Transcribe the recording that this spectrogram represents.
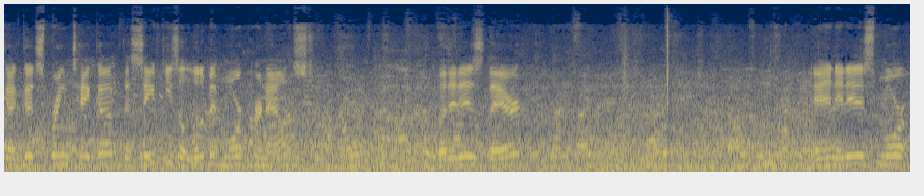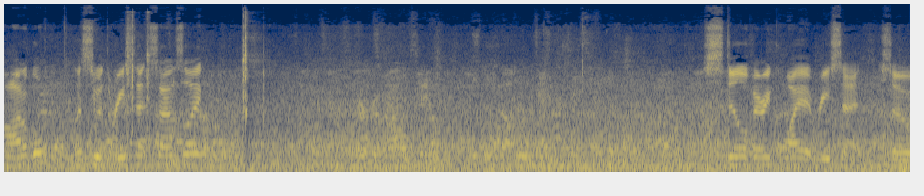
got good spring take up. The safety's a little bit more pronounced, but it is there. And it is more audible. Let's see what the reset sounds like. Still very quiet reset. So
